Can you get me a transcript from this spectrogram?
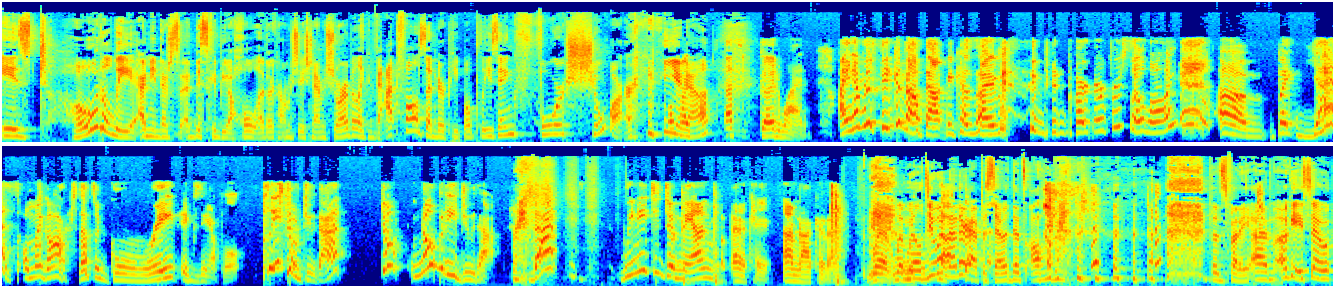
is totally i mean there's this could be a whole other conversation i'm sure but like that falls under people pleasing for sure you oh know? God, that's a good one. I never think about that because i've been partner for so long. Um but yes oh my gosh that's a great example. Please don't do that. Don't nobody do that. That we need to demand. Okay, I'm not gonna. Let, let we'll do another episode that's all about. that's funny. Um, okay, so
